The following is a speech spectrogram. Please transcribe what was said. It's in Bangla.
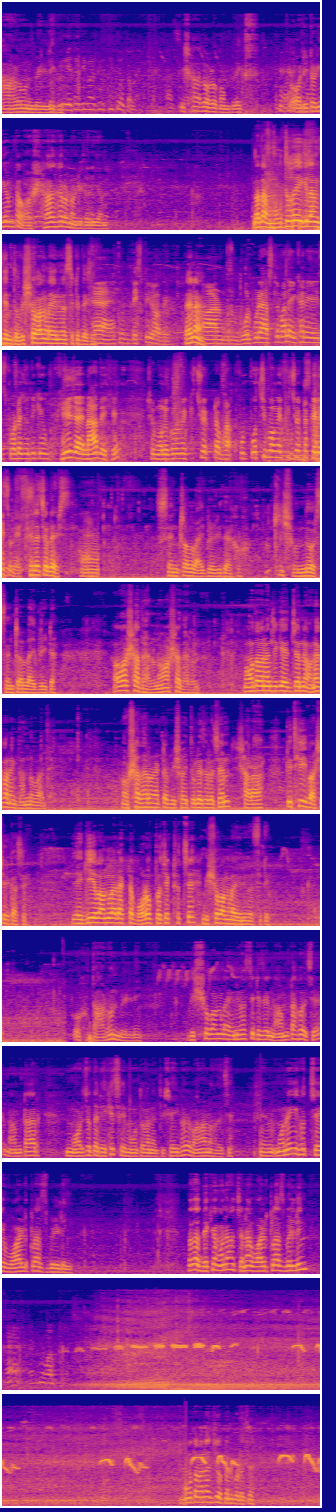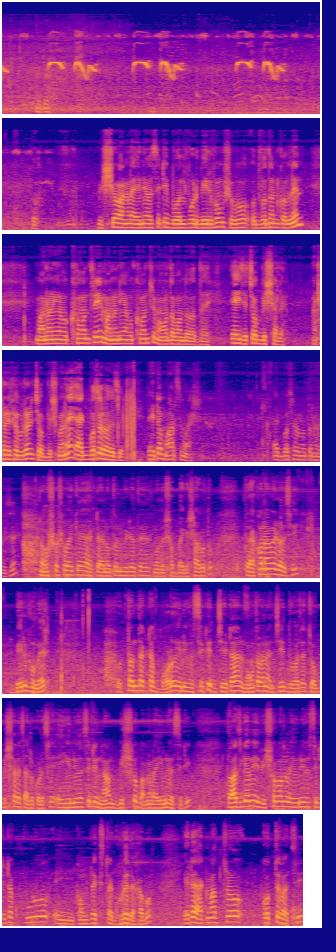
দারুণ বিল্ডিং বিশাল বড় কমপ্লেক্স অডিটোরিয়ামটা অসাধারণ অডিটোরিয়াম দাদা মুগ্ধ হয়ে গেলাম কিন্তু বিশ্ব বাংলা ইউনিভার্সিটি দেখে। হ্যাঁ এখন দেখতেই হবে। তাই না? আর বোলপুরে আসলে মানে এখানে এই স্পটে যদি কেউ ফিরে যায় না দেখে সে মনে করবে কিছু একটা পশ্চিমবঙ্গের কিছু একটা ফেলে চলে এসেছে। ফেলে চলে এসছি হ্যাঁ। সেন্ট্রাল লাইব্রেরি দেখো কি সুন্দর সেন্ট্রাল লাইব্রেরিটা অসাধারণ অসাধারণ। মমতা ব্যানার্জিকে এর জন্য অনেক অনেক ধন্যবাদ। অসাধারণ একটা বিষয় তুলে ধরেছেন সারা পৃথিবীবাসীর কাছে। এগিয়ে বাংলার একটা বড় প্রজেক্ট হচ্ছে বিশ্ব বাংলা ইউনিভার্সিটি ওহ, দারুণ বিল্ডিং বিশ্ব বাংলা ইউনিভার্সিটি যে নামটা হয়েছে, নামটার মর্যাদা রেখেছে মমতা ব্যানার্জি, সেইভাবে বানানো হয়েছে। মনেই হচ্ছে ওয়ার্ল্ড ক্লাস বিল্ডিং দাদা, দেখে মনে হচ্ছে না ওয়ার্ল্ড ক্লাস বিল্ডিং হ্যাঁ একদম welcome। মমতা ব্যানার্জি ওপেন করেছে। এটা। বিশ্ব বাংলা ইউনিভার্সিটি, বোলপুর, বীরভূম, শুভ উদ্বোধন করলেন মাননীয় মুখ্যমন্ত্রী মাননীয় মুখ্যমন্ত্রী মমতা বন্দ্যোপাধ্যায়। এই যে চব্বিশ সালে, আঠারোই ফেব্রুয়ারি চব্বিশ মানে এক বছর হয়েছে। এটা মার্চ মাস। এক বছর মতন হয়েছে। নমস্কার সবাইকে, একটা নতুন ভিডিওতে তোমাদের সবাইকে স্বাগত। তো এখন আমি রয়েছি বীরভূমের অত্যন্ত একটা বড় ইউনিভার্সিটি যেটা মমতা ব্যানার্জি দু হাজার চব্বিশ সালে চালু করেছে। এই ইউনিভার্সিটির নাম বিশ্ব বাংলা ইউনিভার্সিটি তো আজকে আমি বিশ্ব বাংলা ইউনিভার্সিটিটা পুরো এই কমপ্লেক্সটা ঘুরে দেখাবো। এটা একমাত্র করতে পারছি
